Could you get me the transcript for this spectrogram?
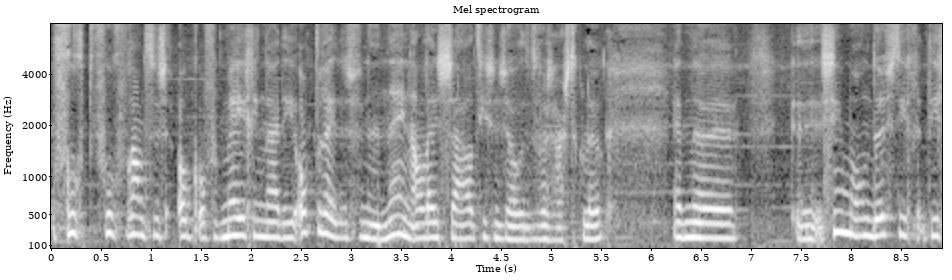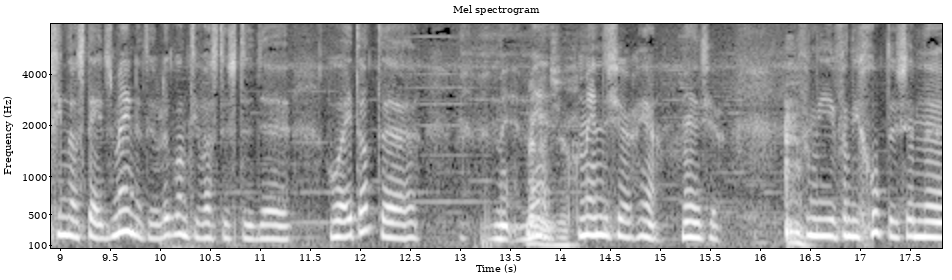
Vroeg, vroeg Frans dus ook of ik meeging naar die optredens van hen. hè, In allerlei zaaltjes en zo. Dat was hartstikke leuk. En eh, Simon dus, die, die ging dan steeds mee natuurlijk. Want die was dus de, de hoe heet dat? De, ma- ma- Manager. Manager, ja, manager. van, die, van die groep dus. En, eh,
